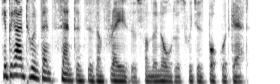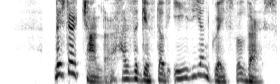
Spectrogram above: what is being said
He began to invent sentences and phrases from the notice which his book would get. Mr. Chandler has the gift of easy and graceful verse.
